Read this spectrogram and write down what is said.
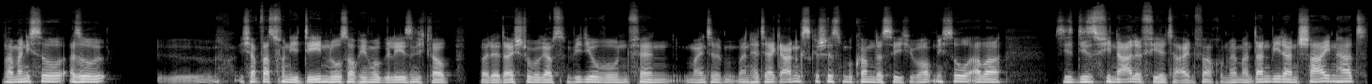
Weil man nicht so, also äh, ich habe was von Ideenlos auch irgendwo gelesen. Ich glaube, bei der Deichstube gab es ein Video, wo ein Fan meinte, man hätte ja gar nichts geschissen bekommen. Das sehe ich überhaupt nicht so. Aber sie, dieses Finale fehlte einfach. Und wenn man dann wieder einen Schein hat,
